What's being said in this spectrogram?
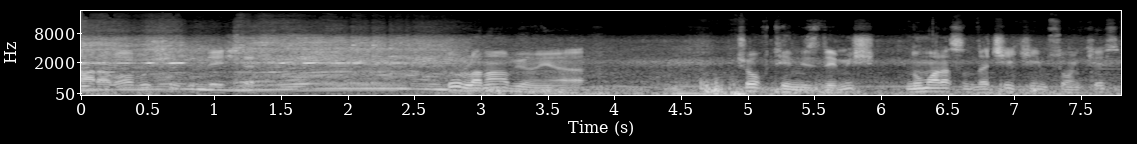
Araba bu şekilde işte. Dur lan ne yapıyorsun ya? Çok temiz demiş. Numarasını da çekeyim son kez.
